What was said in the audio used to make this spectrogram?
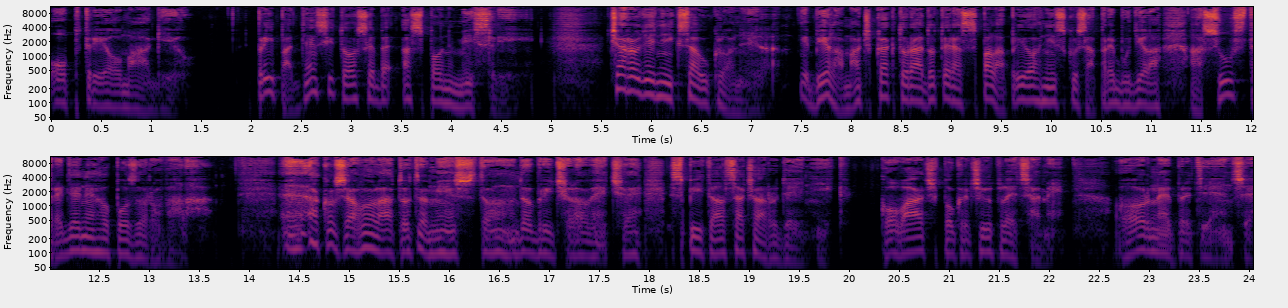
obtrie o mágiu. Prípadne si to o sebe aspoň myslí. Čarodeník sa uklonil. Biela mačka, ktorá doteraz spala pri ohnisku, sa prebudila a sústredene ho pozorovala. E, ako sa volá toto miesto, dobrý človeče? spýtal sa čarodejník. Kováč pokrčil plecami. Horné prtience,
